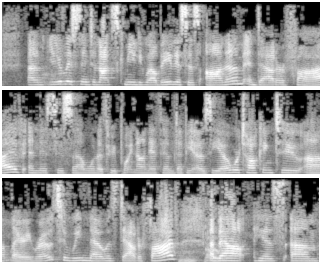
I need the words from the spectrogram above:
um, you're listening to Knox Community Wellbeing. This is Anam and Doubter Five, and this is uh, 103.9 FM WOZO. We're talking to uh, Larry Rhodes, who we know as Doubter 5 Hello. about his um,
